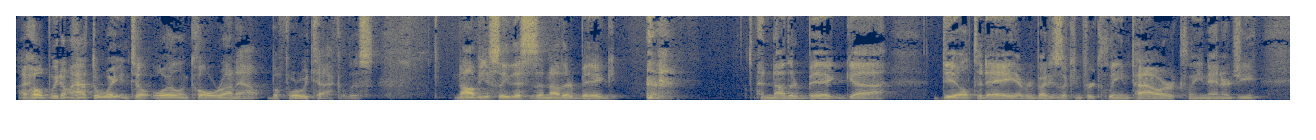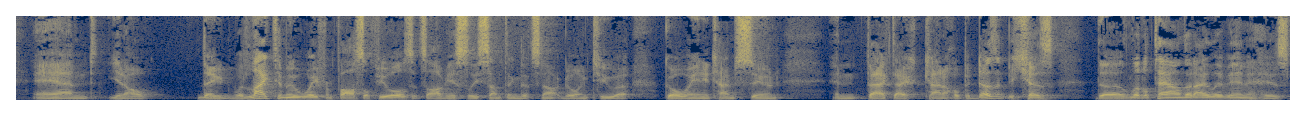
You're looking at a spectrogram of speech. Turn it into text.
I hope we don't have to wait until oil and coal run out before we tackle this. And obviously, this is another big, another big uh, deal today. Everybody's looking for clean power, clean energy, and you know they would like to move away from fossil fuels. It's obviously something that's not going to uh, go away anytime soon. In fact, I kind of hope it doesn't because the little town that I live in is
